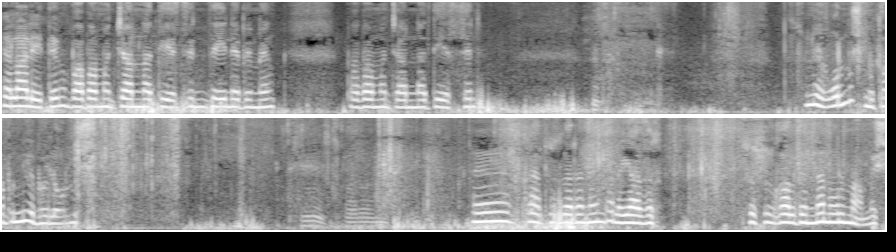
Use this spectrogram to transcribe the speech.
Helal edin. Babamın canına diyesin. Zeynep'imin. Babamın canına diyesin. Bu ne olmuş mu da bu niye böyle olmuş? He, karpuzlara ne böyle yazık. Susuz kaldığından olmamış.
